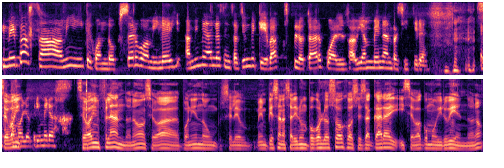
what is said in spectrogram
Me pasa a mí que cuando observo a mi ley, a mí me da la sensación de que va a explotar cual Fabián Vena en Resistiré. se va lo primero. Se va inflando, ¿no? Se va poniendo, se le empiezan a salir un poco los ojos, esa cara y, se va como hirviendo, ¿no?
